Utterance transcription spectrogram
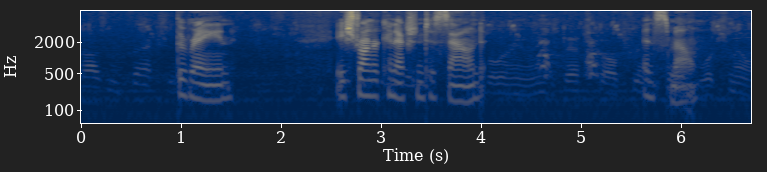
cause an infection the rain, a stronger connection to sound, or anything. That's called fruit and smell. What smell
